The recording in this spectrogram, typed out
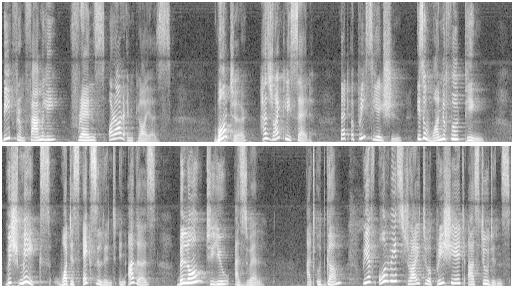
be it from family, friends, or our employers. Voltaire has rightly said that appreciation is a wonderful thing which makes what is excellent in others belong to you as well. At Udgam, we have always tried to appreciate our students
